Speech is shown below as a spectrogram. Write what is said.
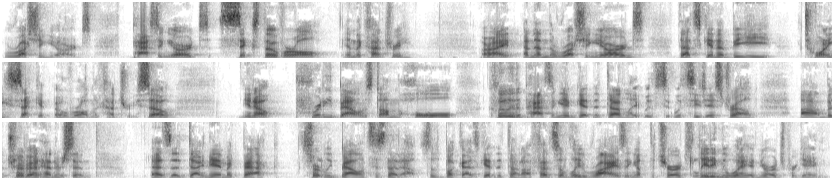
rushing yards. Passing yards, sixth overall in the country. All right. And then the rushing yards, that's going to be 22nd overall in the country. So, you know, pretty balanced on the whole. Clearly, the passing game getting it done late with, with CJ Stroud. Um, but TreVeyon Henderson, as a dynamic back, certainly balances that out. So the Buckeyes getting it done offensively, rising up the charts, leading the way in yards per game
